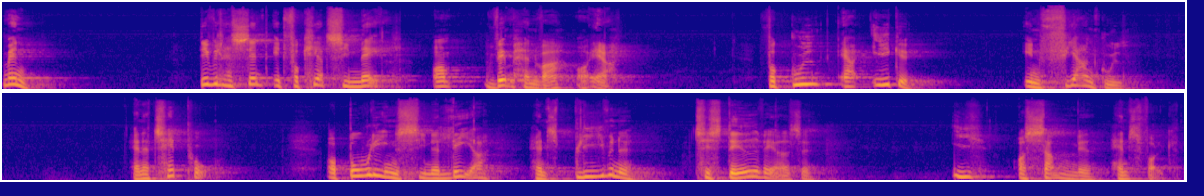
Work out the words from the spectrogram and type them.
Men det ville have sendt et forkert signal om, hvem han var og er. For Gud er ikke en fjern Gud. Han er tæt på. Og boligen signalerer hans blivende tilstedeværelse i og sammen med hans folk.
